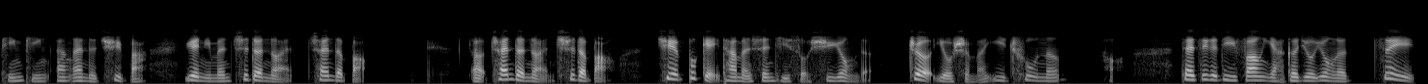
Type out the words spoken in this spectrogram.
平平安安的去吧，愿你们吃得暖，穿得饱。呃，穿得暖，吃得饱，却不给他们身体所需用的，这有什么益处呢？好，在这个地方，雅各就用了最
